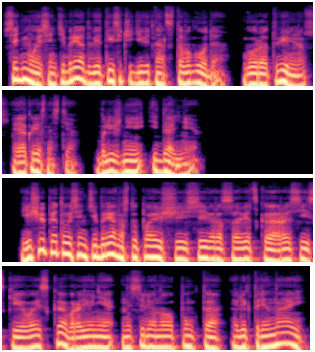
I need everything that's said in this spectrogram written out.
7 сентября 2019 года. Город Вильнюс и окрестности ближние и дальние. Еще 5 сентября наступающие северо-советско-российские войска в районе населенного пункта Электринай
